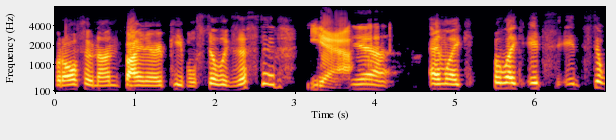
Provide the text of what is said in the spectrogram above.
But also non-binary people still existed. Yeah. yeah. and like but like it's it's still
